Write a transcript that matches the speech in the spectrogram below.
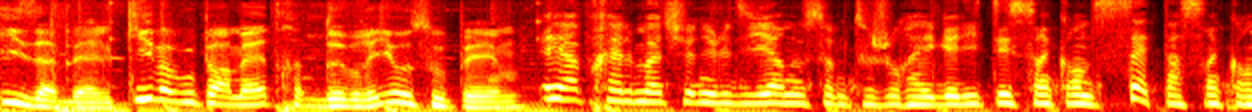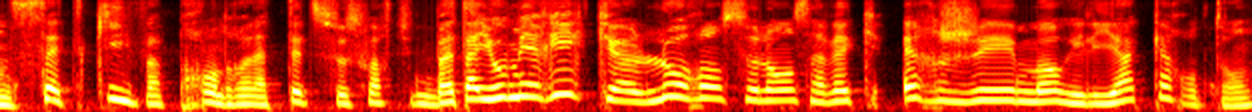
Isabelle, qui va vous permettre de briller au souper? Et après le match nul d'hier, nous sommes toujours à égalité 57 à 57. Qui va prendre la tête ce soir? C'est une bataille homérique. Laurent se lance avec Hergé, mort il y a 40 ans.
